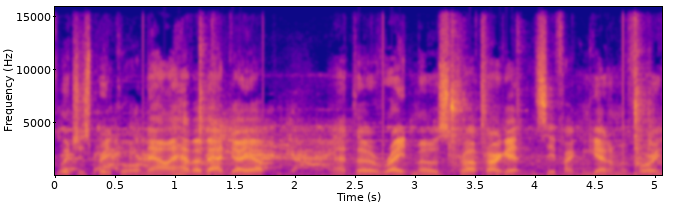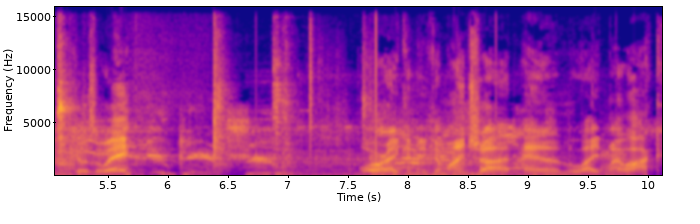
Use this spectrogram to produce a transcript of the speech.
Which is pretty cool. Now I have a bad guy up at the rightmost drop target. Let's see if I can get him before he goes away. Or I can make a mine shot and light my lock.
